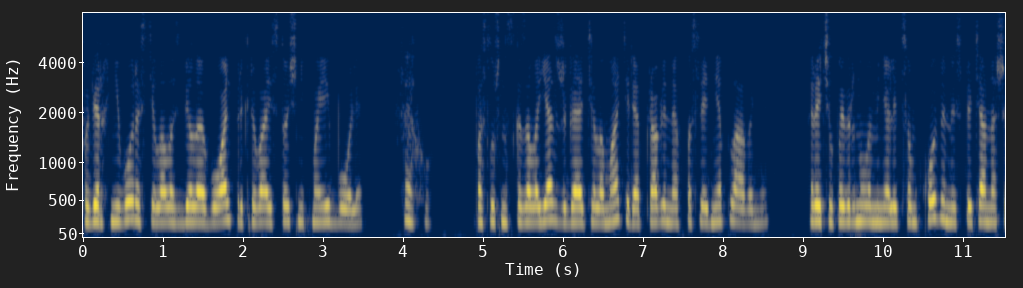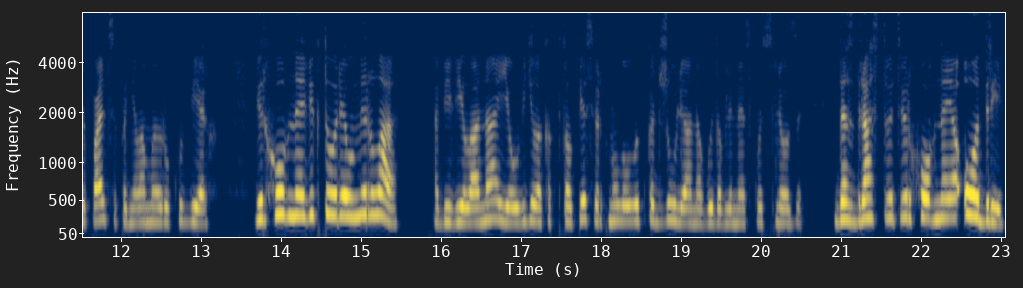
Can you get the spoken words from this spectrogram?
Поверх него расстилалась белая вуаль, прикрывая источник моей боли. «Феху», — послушно сказала я, сжигая тело матери, отправленное в последнее плавание. Рэчел повернула меня лицом к Ковину и, сплетя наши пальцы, подняла мою руку вверх. «Верховная Виктория умерла!» — объявила она, и я увидела, как в толпе сверкнула улыбка Джулиана, выдавленная сквозь слезы. «Да здравствует Верховная Одри!»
